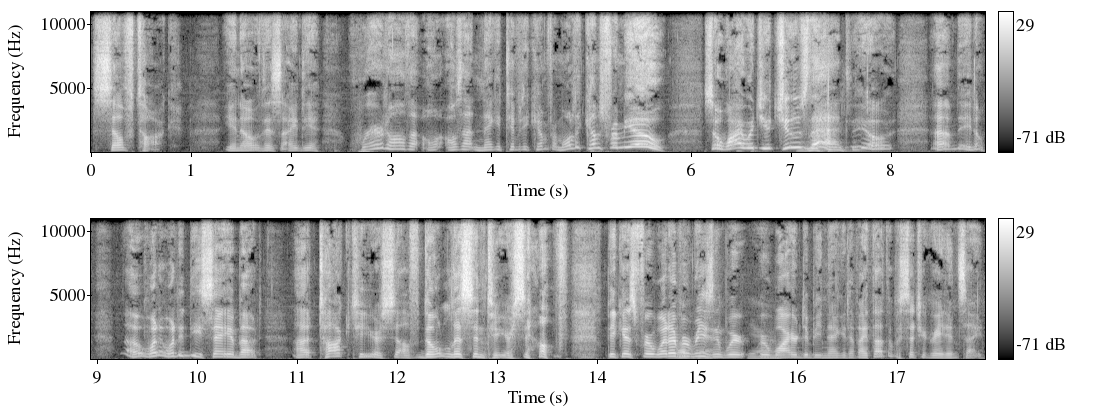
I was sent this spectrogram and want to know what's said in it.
self talk, you know, this idea. Where'd all that all that negativity come from? Well, it comes from you. So why would you choose that? you know, um, you know, uh, what what did he say about uh, talk to yourself? Don't listen to yourself, because for whatever reason we're yeah. we're wired to be negative. I thought that was such a great insight.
